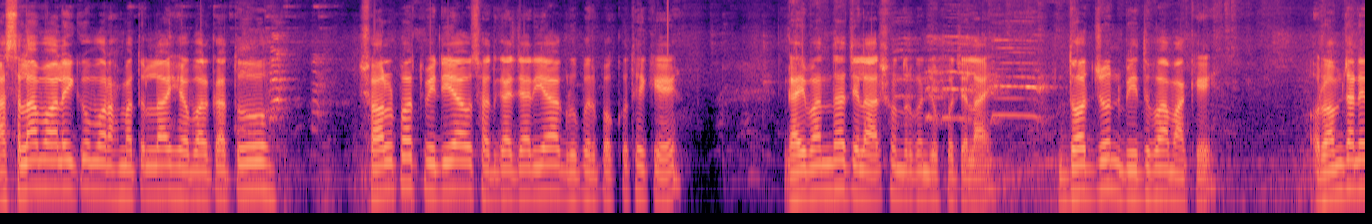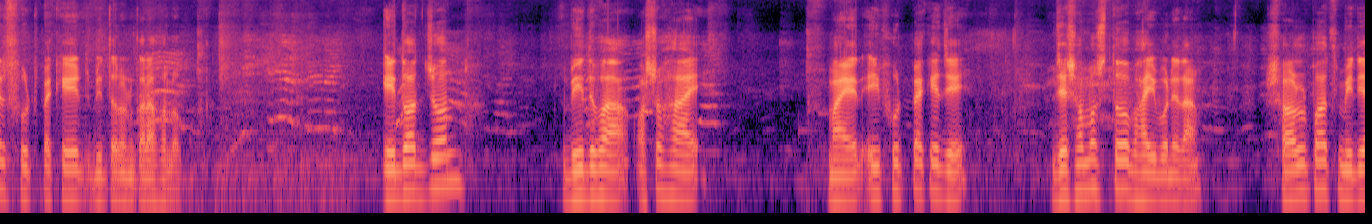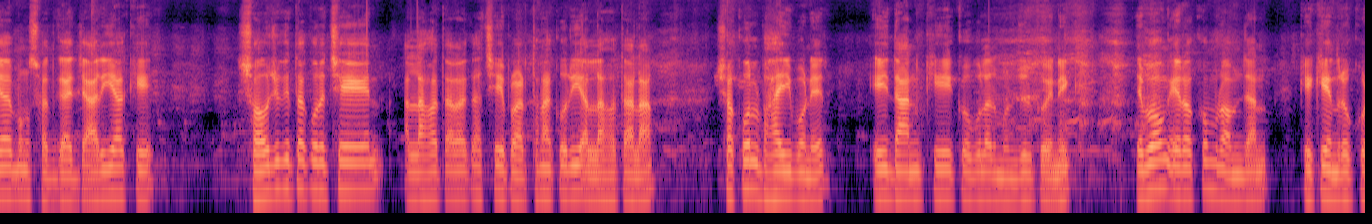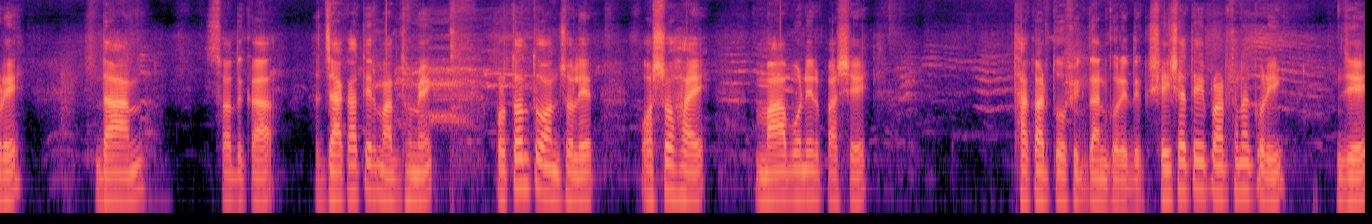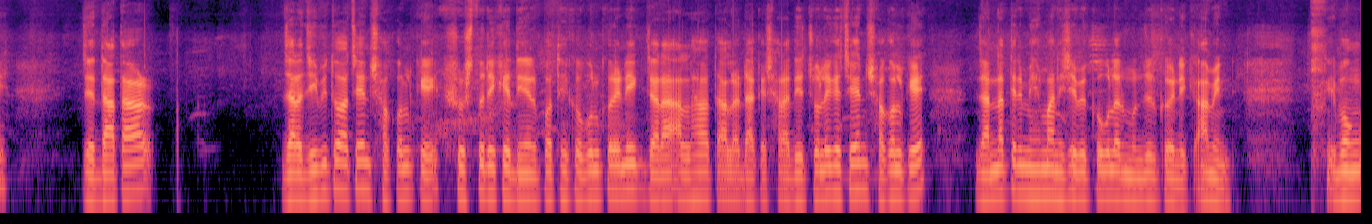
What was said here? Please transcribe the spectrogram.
আসসালামু আলাইকুম রহমতুল্লাহ বরকাতু স্বল্পথ মিডিয়া ও সদগাজারিয়া গ্রুপের পক্ষ থেকে গাইবান্ধা জেলার সুন্দরগঞ্জ উপজেলায় দশজন বিধবা মাকে রমজানের ফুড প্যাকেট বিতরণ করা হলো। এই দশজন বিধবা অসহায় মায়ের এই ফুড প্যাকেজে যে সমস্ত ভাই বোনেরা স্বল্পথ মিডিয়া এবং সদগায় জারিয়াকে সহযোগিতা করেছেন, আল্লাহ তালার কাছে প্রার্থনা করি, আল্লাহ তালা সকল ভাই বোনের এই দানকে কবুল আর মঞ্জুর করে নিক এবং এরকম রমজানকে কেন্দ্র করে দান, সদকা জাকাতের মাধ্যমে প্রত্যন্ত অঞ্চলের অসহায় মা বোনের পাশে থাকার তৌফিক দান করে দিক। সেই সাথেই প্রার্থনা করি যে যে দাতার যারা জীবিত আছেন, সকলকে সুস্থ রেখে দিনের পথে কবুল করে নিক। যারা আল্লাহ তাআলা ডাকে সারা দিয়ে চলে গেছেন, সকলকে জান্নাতের মেহমান হিসেবে কবুল আর মঞ্জুর করে নিক। আমিন। এবং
